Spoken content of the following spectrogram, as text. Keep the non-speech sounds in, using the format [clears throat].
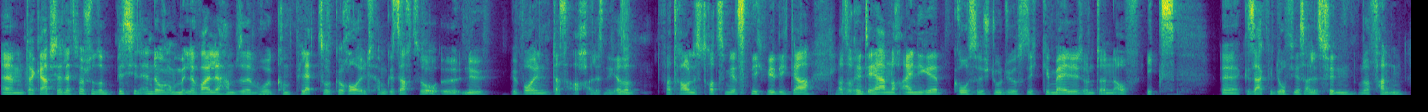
Ähm, da gab es ja letztes Mal schon so ein bisschen Änderungen, aber mittlerweile haben sie wohl komplett so gerollt, haben gesagt so, oh. äh, nö, wir wollen das auch alles nicht. Also Vertrauen ist trotzdem jetzt [laughs] nicht wirklich da. Also hinterher haben noch einige große Studios sich gemeldet und dann auf X äh, gesagt, wie doof wir das alles finden oder fanden.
